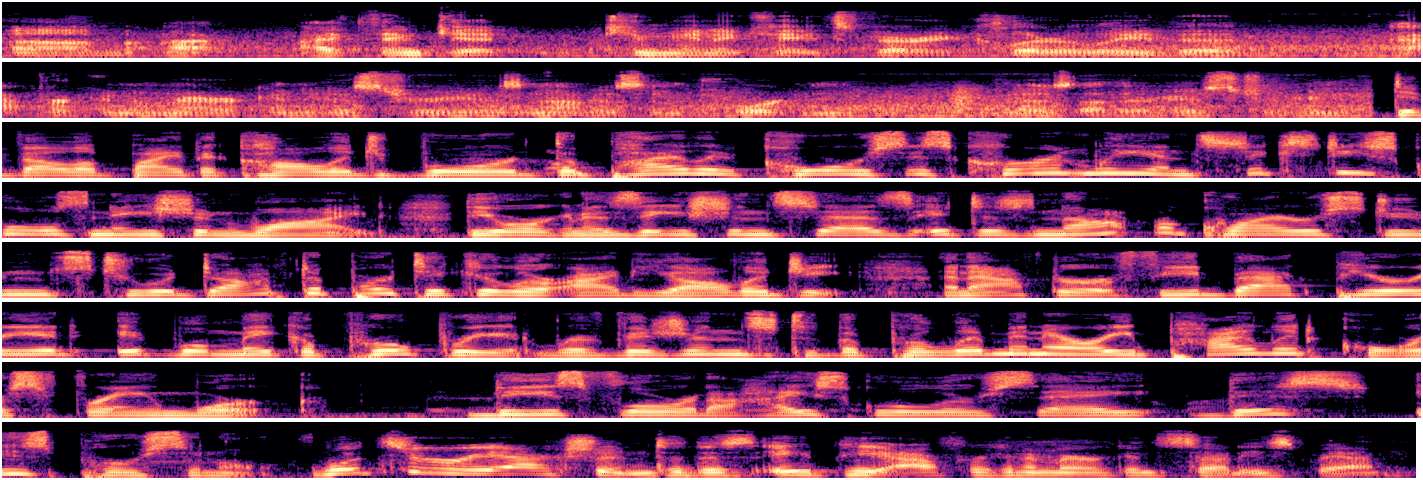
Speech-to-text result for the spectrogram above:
Um, I, I, think it communicates very clearly that African American history is not as important as other history. Developed by the College Board, the pilot course is currently in 60 schools nationwide. The organization says it does not require students to adopt a particular ideology, and after a feedback period, it will make appropriate revisions to the preliminary pilot course framework. These Florida high schoolers say this is personal. What's your reaction to this AP African American Studies ban?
